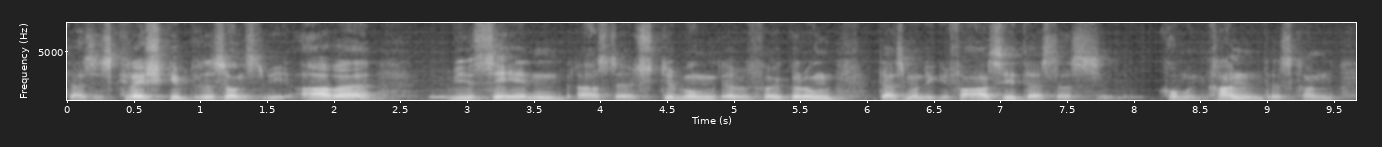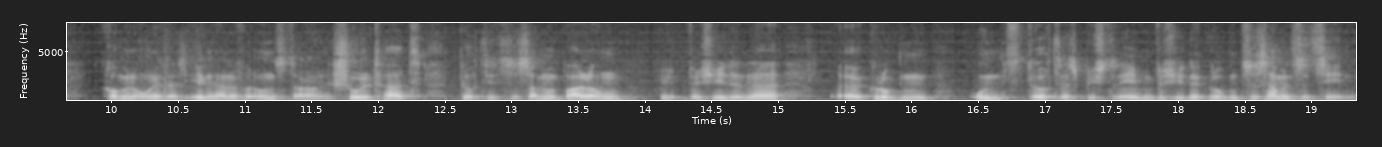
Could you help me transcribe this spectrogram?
dass es Crash gibt oder sonst wie. Aber wir sehen aus der Stimmung der Bevölkerung, dass man die Gefahr sieht, dass das kommen kann. Das kann kommen, ohne dass irgendeiner von uns daran Schuld hat, durch die Zusammenballung verschiedener äh, Gruppen und durch das Bestreben verschiedener Gruppen zusammenzuziehen.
